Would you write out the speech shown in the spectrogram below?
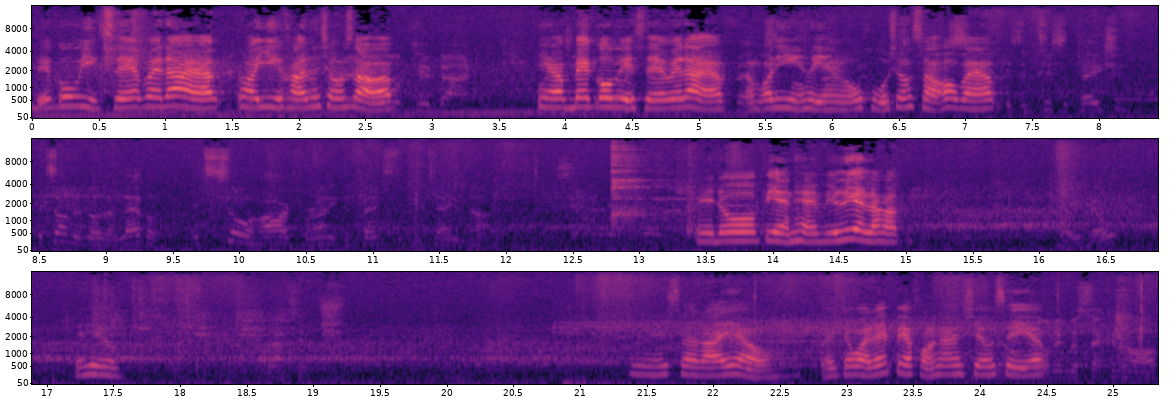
เบโกวิกเซฟไปได้ครับ พอยิงครั้งหนึ่งชนเสาครับนี่ครับเบโกวิกเซฟไปได้ครับพอยิงคือยังโอ้โหชนเสาออกไปครับ It's on another level. It's so hard for any defence to contain that. เปโดเปลี่ยนแทนวิลเลียนแล้วครับเฮ้ย นี่สไลด์เอาไปจังหวะได้เปรียบของทางเชลซีครับ Got in the second half.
